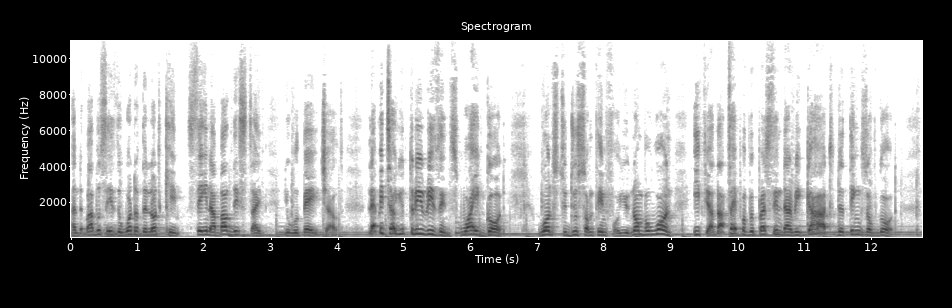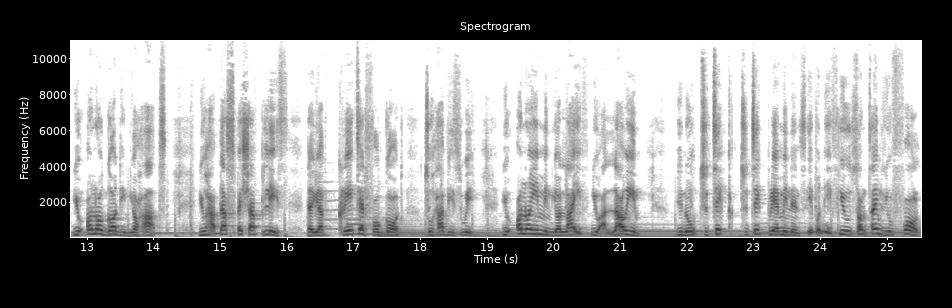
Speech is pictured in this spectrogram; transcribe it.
And the Bible says the word of the Lord came, saying, About this time you will bear a child. Let me tell you three reasons why God wants to do something for you. Number one, if you are that type of a person that regard the things of God, you honor God in your heart. You have that special place that you have created for God to have his way. You honor him in your life, you allow him you know to take to take preeminence even if you sometimes you fall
